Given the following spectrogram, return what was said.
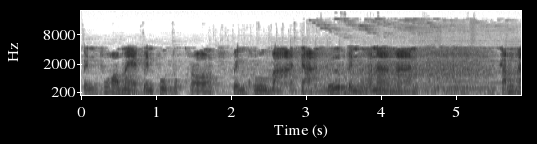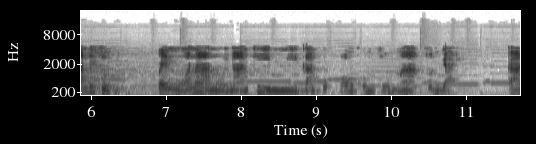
เป็นพ่อแม่เป็นผู้ปกครอง เป็นครูบาอาจารย์ หรือเป็นหัวหน้างานสำคัญที่สุดเป็นหัวหน้าหน่วยงานที่มีการปกครองคนส่วนมากส่วนใหญ่ การ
